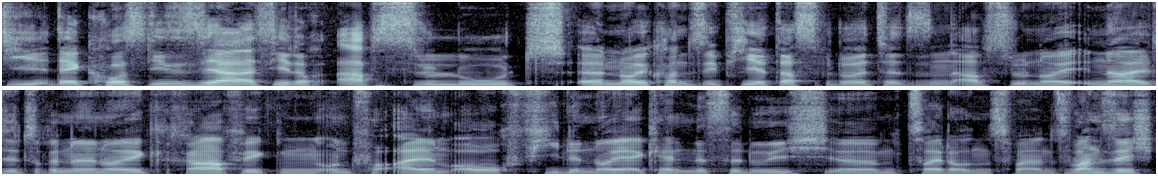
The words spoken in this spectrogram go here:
die, der Kurs dieses Jahr ist jedoch absolut äh, neu konzipiert. Das bedeutet, es sind absolut neue Inhalte drin, neue Grafiken und vor allem auch viele neue Erkenntnisse durch äh, 2022.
